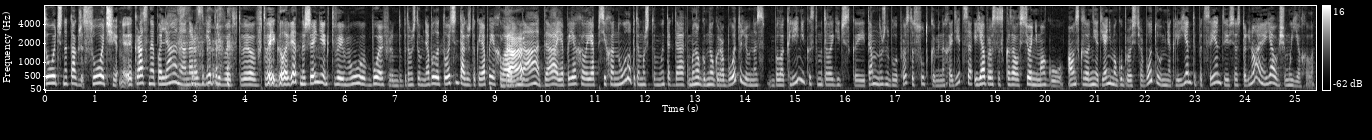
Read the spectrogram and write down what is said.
Точно так же. Сочи, э, Красная Поляна, она разветривает в, твое, в твоей голове отношение к твоему бойфренду, потому что у меня было точно так же, только я поехала да? одна, да, я поехала, я психанула, потому что мы тогда много-много работали, у нас была клиника стоматологическая, и там нужно было просто сутками находиться, и я просто сказала, все, не могу. А он сказал, нет, я не могу бросить работу, у меня клиенты, пациенты и все остальное, и я, в общем, уехала.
